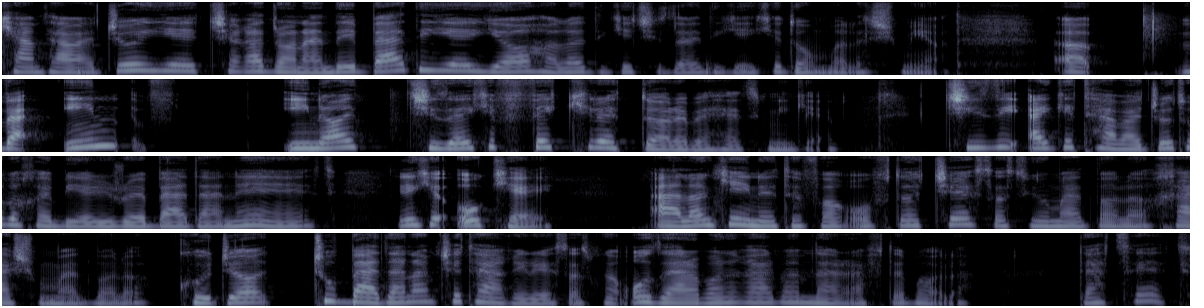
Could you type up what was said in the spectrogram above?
کم توجهیه چقدر راننده بدیه یا حالا دیگه چیزای دیگه که دنبالش میاد. و این اینا چیزایی که فکرت داره بهت میگه. چیزی اگه توجه تو بخوای بیاری روی بدنت اینه که اوکی الان که این اتفاق افتاد چه احساسی اومد بالا؟ خشم اومد بالا. کجا؟ تو بدنم چه تغییری احساس می‌کنم؟ او ضربان قلبم در رفته بالا. That's it.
